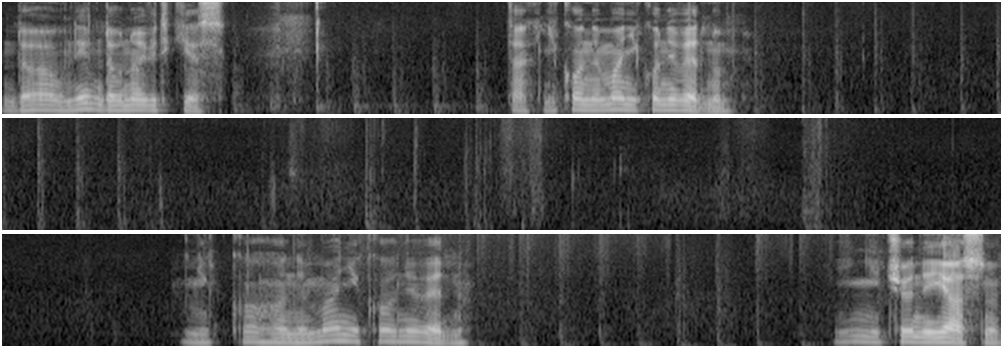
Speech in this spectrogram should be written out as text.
давним-давно відкис. Так, нікого нема, нікого не видно. Нікого нема, нікого не видно. І нічого не ясно.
